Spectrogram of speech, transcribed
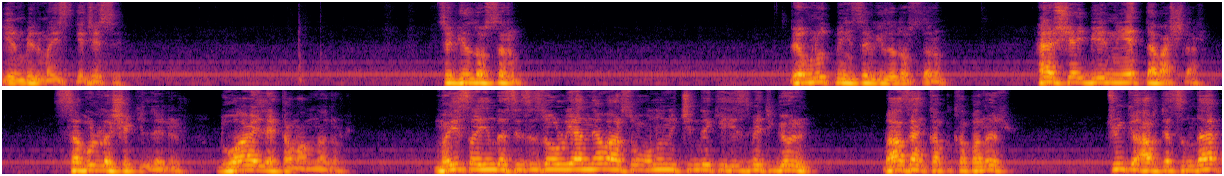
21 Mayıs gecesi. Sevgili dostlarım. Ve unutmayın sevgili dostlarım. Her şey bir niyetle başlar. Sabırla şekillenir. Dua ile tamamlanır. Mayıs ayında sizi zorlayan ne varsa onun içindeki hizmeti görün. Bazen kapı kapanır. Çünkü arkasında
